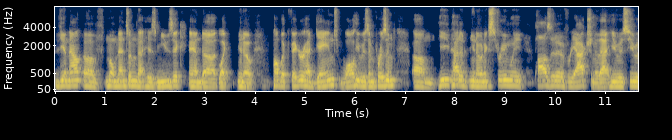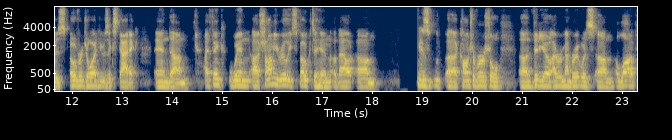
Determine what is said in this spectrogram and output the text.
the amount of momentum that his music and uh, like you know public figure had gained while he was imprisoned, um, he had a you know an extremely positive reaction to that. He was he was overjoyed. He was ecstatic. And um, I think when uh, Shami really spoke to him about um, his uh, controversial uh, video, I remember it was um, a lot of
